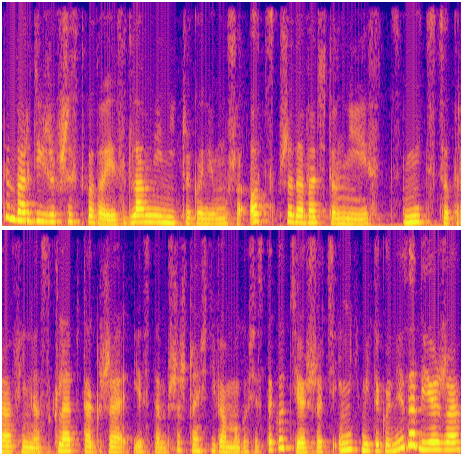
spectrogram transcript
tym bardziej, że wszystko to jest dla mnie, niczego nie muszę odsprzedawać, to nie jest nic, co trafi na sklep, także jestem przeszczęśliwa, mogę się z tego cieszyć i nikt mi tego nie zabierze.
